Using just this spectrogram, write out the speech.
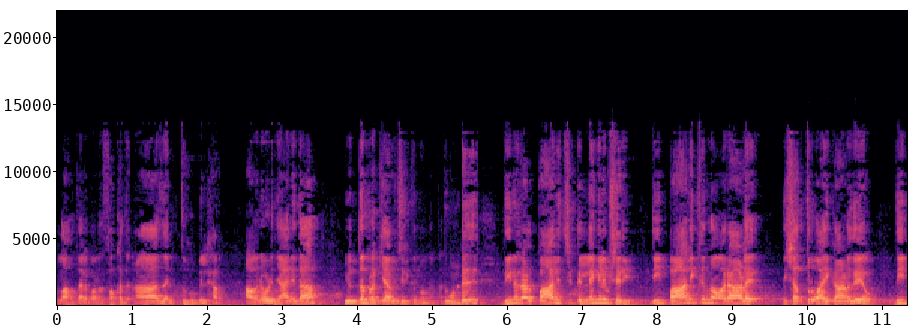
അള്ളാഹു താല പറഞ്ഞത് ഫഖദ് ആദൻ തുഹുബിൽ ഹർ അവനോട് ഞാനിതാ യുദ്ധം പ്രഖ്യാപിച്ചിരിക്കുന്നു അതുകൊണ്ട് ദീൻ ഒരാൾ പാലിച്ചിട്ടില്ലെങ്കിലും ശരി ദീൻ പാലിക്കുന്ന ഒരാളെ നീ ശത്രുവായി കാണുകയോ ദീൻ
